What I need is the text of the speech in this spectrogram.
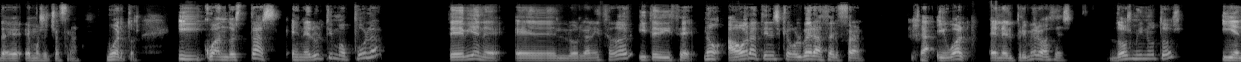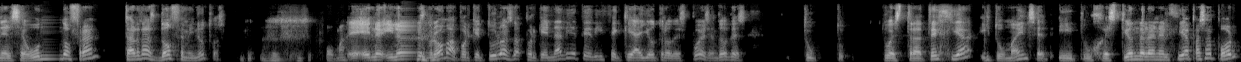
hemos hecho Fran, muertos. Y cuando estás en el último pull te viene el organizador y te dice, no, ahora tienes que volver a hacer Fran. O sea, igual, en el primero haces dos minutos y en el segundo Fran tardas 12 minutos. Eh, y no es broma, porque tú lo has porque nadie te dice que hay otro después. Entonces, tu, estrategia y tu mindset y tu gestión de la energía pasa por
